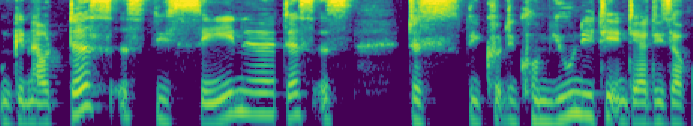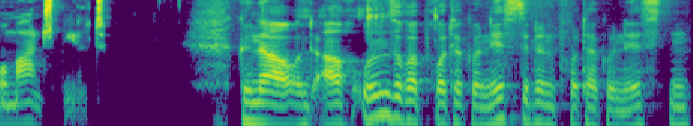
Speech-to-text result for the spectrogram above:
Und genau das ist die Szene, das ist das, die, die Community, in der dieser Roman spielt. Genau, und auch unsere Protagonistinnen und Protagonisten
